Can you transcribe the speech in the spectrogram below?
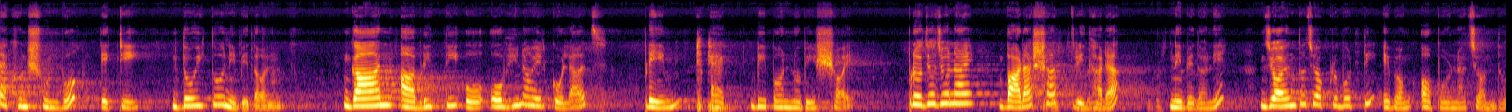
এখন শুনব একটি দ্বৈত নিবেদন। গান, আবৃত্তি ও অভিনয়ের কোলাজ, প্রেম এক বিপন্ন বিস্ময়। প্রযোজনায় বারাসাত ত্রিধারা, নিবেদনে জয়ন্ত চক্রবর্তী এবং অপর্ণা চন্দ।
